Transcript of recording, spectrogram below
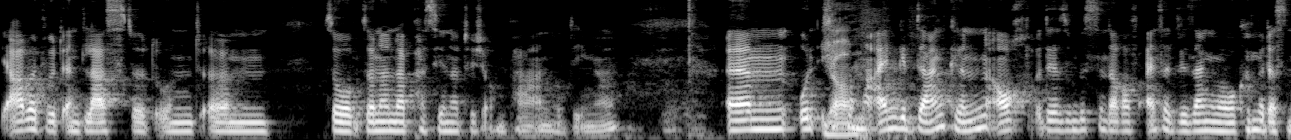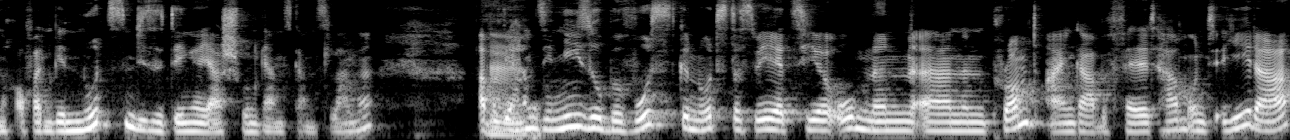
die Arbeit wird entlastet und ähm, so, sondern da passieren natürlich auch ein paar andere Dinge. Ähm, und ich ja. habe noch mal einen Gedanken, auch der so ein bisschen darauf einzahlt. Wir sagen immer, wo können wir das noch aufhalten? Wir nutzen diese Dinge ja schon ganz, ganz lange. Aber mhm. wir haben sie nie so bewusst genutzt, dass wir jetzt hier oben einen, äh, einen Prompt-Eingabefeld haben und jeder,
